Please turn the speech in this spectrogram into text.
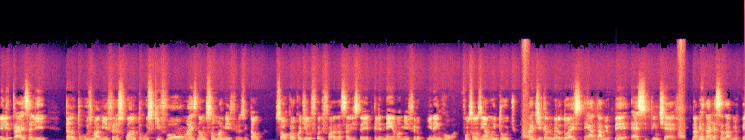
ele traz ali tanto os mamíferos quanto os que voam, mas não são mamíferos. Então, só o crocodilo ficou de fora dessa lista aí, porque ele nem é mamífero e nem voa. Funçãozinha muito útil. A dica número 2 é a WP SPrintf. Na verdade, essa WP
